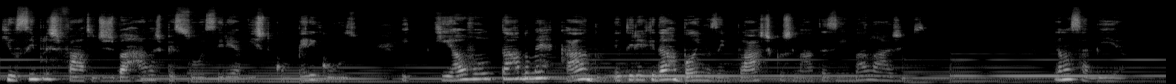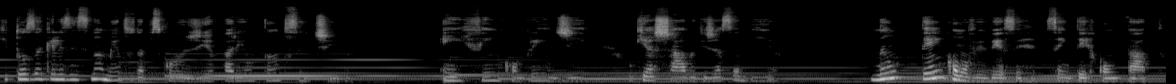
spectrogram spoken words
que o simples fato de esbarrar nas pessoas seria visto como perigoso que ao voltar do mercado eu teria que dar banhos em plásticos, latas e embalagens. Eu não sabia que todos aqueles ensinamentos da psicologia fariam tanto sentido. Enfim, compreendi o que achava que já sabia. Não tem como viver sem ter contato.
